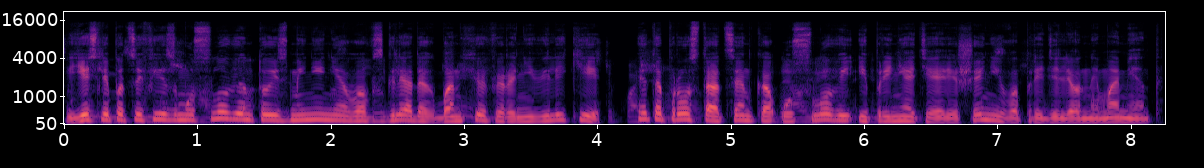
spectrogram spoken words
Если пацифизм условен, то изменения во взглядах Банхёфера невелики. Это просто оценка условий и принятие решений в определенный момент.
